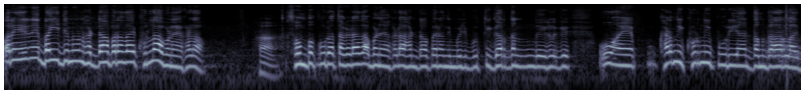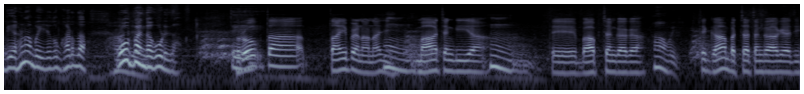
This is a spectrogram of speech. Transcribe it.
ਪਰ ਇਹਨੇ ਬਈ ਜਿਵੇਂ ਹੁਣ ਹੱਡਾਂ ਪਰਾਂ ਦਾ ਇਹ ਖੁੱਲਾ ਬਣਿਆ ਖੜਾ। ਹਾਂ। ਸੁੰਬ ਪੂਰਾ ਤਗੜਾ ਦਾ ਬਣਿਆ ਖੜਾ ਹੱਡਾਂ ਪੈਰਾਂ ਦੀ ਮਜ਼ਬੂਤੀ ਗਰਦਨ ਨੂੰ ਦੇਖ ਲਗੇ। ਉਹ ਐ ਖੜਨੀ ਖੁਰਨੀ ਪੂਰੀ ਐ ਦਮਦਾਰ ਲੱਗਦੀ ਐ ਹਨਾ ਬਈ? ਜਦੋਂ ਖੜਦਾ ਰੋਹ ਪੈਂਦਾ ਘੋੜੇ ਦਾ। ਤੇ ਰੋਗ ਤਾਂ ਤਾਂ ਹੀ ਪੈਣਾ ਨਾ ਜੀ। ਮਾਂ ਚੰਗੀ ਆ ਹੂੰ। ਤੇ ਬਾਪ ਚੰਗਾ ਗਾ। ਹਾਂ ਬਈ। ਤੇ ਗਾਂ ਬੱਚਾ ਚੰਗਾ ਆ ਗਿਆ ਜੀ।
